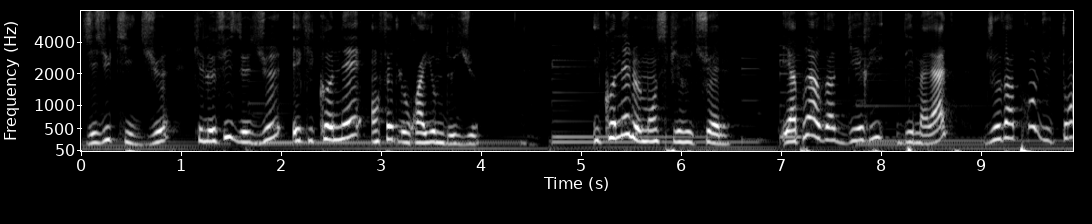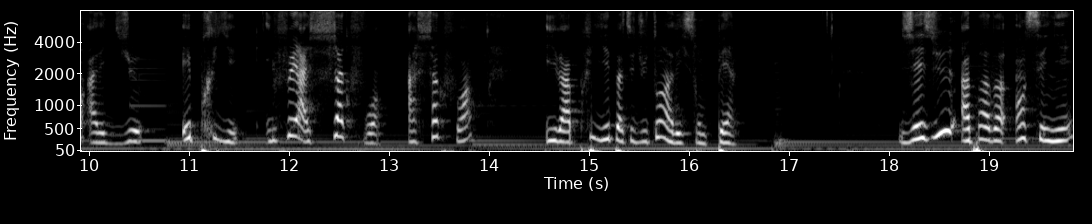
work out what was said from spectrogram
Jésus qui est Dieu, qui est le Fils de Dieu et qui connaît en fait le royaume de Dieu. Il connaît le monde spirituel. Et après avoir guéri des malades, Dieu va prendre du temps avec Dieu et prier. Il fait à chaque fois, à chaque fois, il va prier, passer du temps avec son Père. Jésus, après avoir enseigné,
